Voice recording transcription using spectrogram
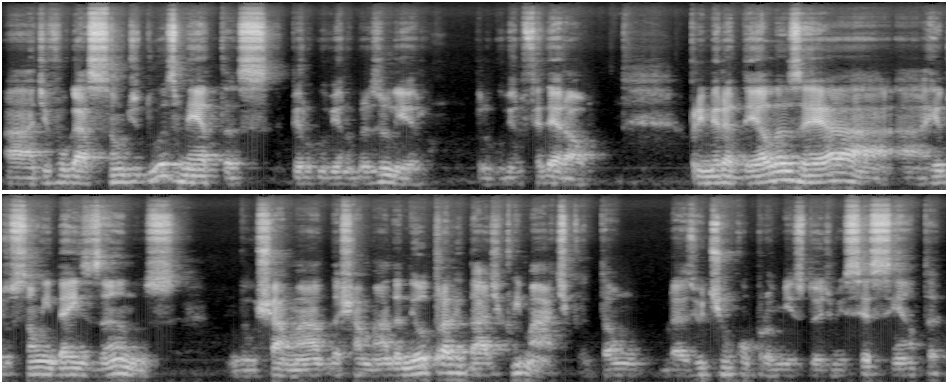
a divulgação de duas metas pelo governo brasileiro, pelo governo federal. A primeira delas é a, a redução em 10 anos do chamado, da chamada neutralidade climática. Então, o Brasil tinha um compromisso em 2060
